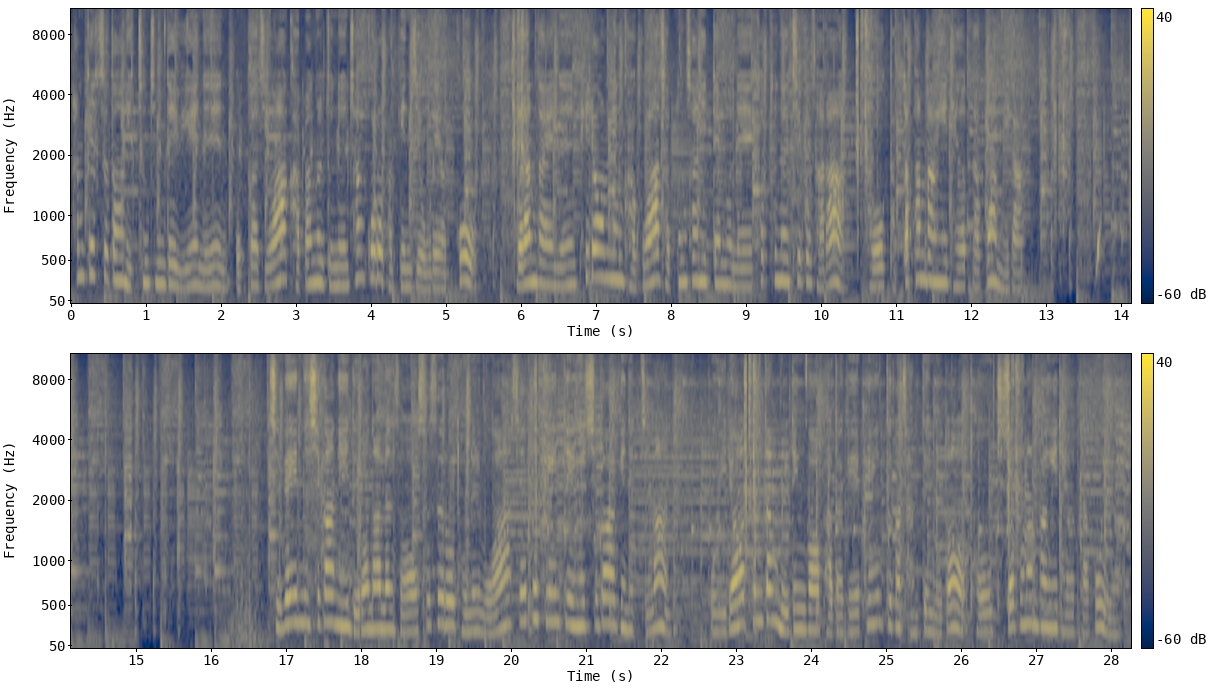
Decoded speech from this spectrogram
함께 쓰던 2층 침대 위에는 옷가지와 가방을 두는 창고로 바뀐 지 오래였고 베란다에는 필요 없는 가구와 잡동사니 때문에 커튼을 치고 살아 더욱 답답한 방이 되었다고 합니다. 집에 있는 시간이 늘어나면서 스스로 돈을 모아 셀프 페인팅을 시도하긴 했지만 오히려 천장 몰딩과 바닥에 페인트가 잔뜩 묻어 더욱 지저분한 방이 되었다고 해요.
